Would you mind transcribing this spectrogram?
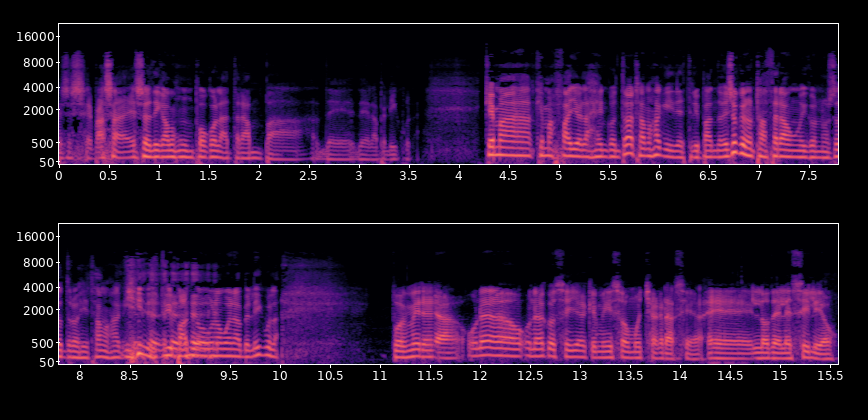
se pasa. Eso es, digamos, un poco la trampa de, de la película. ¿Qué más, ¿Qué más fallos las has encontrado? Estamos aquí destripando. Eso que no está Zaraun hoy con nosotros y estamos aquí destripando una buena película. Pues mira, una, una cosilla que me hizo mucha gracia, eh, lo del exilio.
